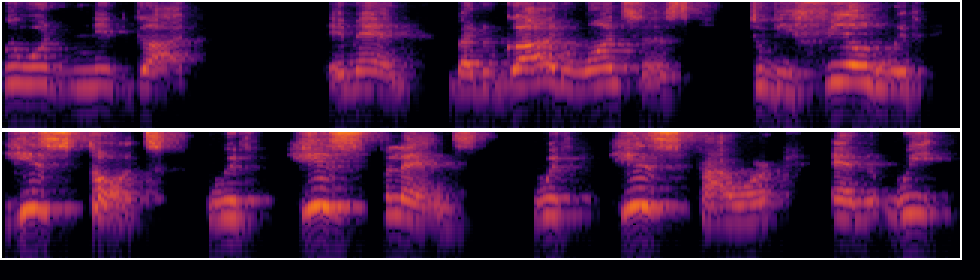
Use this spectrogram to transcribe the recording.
we would need God. Amen. But God wants us to be filled with his thoughts, with his plans, with his power and we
